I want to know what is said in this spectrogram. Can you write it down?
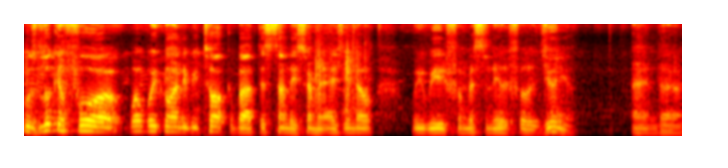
who's looking for what we're going to be talking about this Sunday sermon. As you know, we read from Mr. Neely Fuller Jr. and uh,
